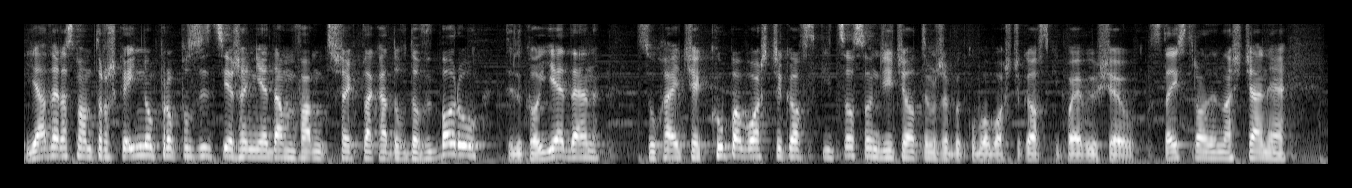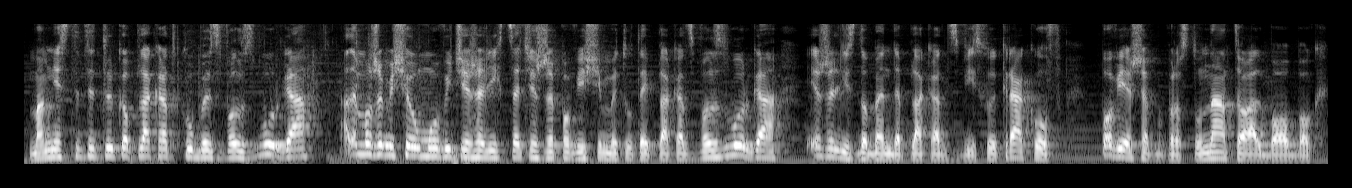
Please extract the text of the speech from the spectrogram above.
Ja teraz mam troszkę inną propozycję, że nie dam wam trzech plakatów do wyboru, tylko jeden. Słuchajcie, Kuba Błaszczykowski, co sądzicie o tym, żeby Kuba Błaszczykowski pojawił się z tej strony na ścianie? Mam niestety tylko plakat Kuby z Wolfsburga, ale możemy się umówić, jeżeli chcecie, że powiesimy tutaj plakat z Wolfsburga. Jeżeli zdobędę plakat z Wisły Kraków, powieszę po prostu na to albo obok.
